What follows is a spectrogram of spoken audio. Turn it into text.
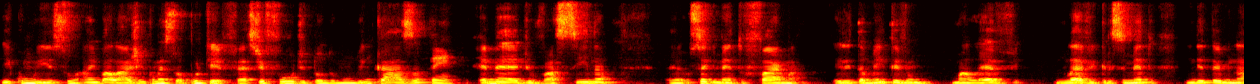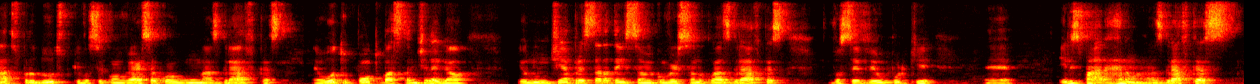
E com isso a embalagem começou. Por quê? Fast food, todo mundo em casa, Sim. remédio, vacina. É, o segmento farma, ele também teve um, uma leve, um leve crescimento em determinados produtos, porque você conversa com algumas gráficas, é outro ponto bastante legal. Eu não tinha prestado atenção e conversando com as gráficas, você vê o porquê. É, eles pararam as gráficas,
